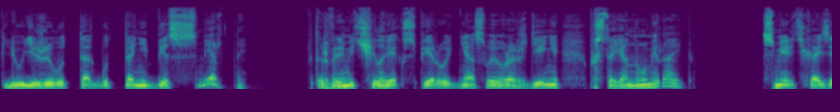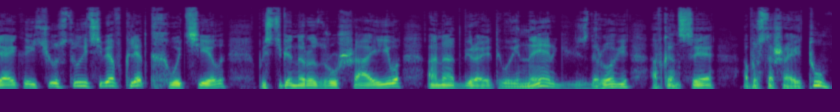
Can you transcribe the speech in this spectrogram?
Люди живут так, будто они бессмертны. В то же время человек с первого дня своего рождения постоянно умирает. Смерть хозяйка чувствует себя в клетках его тела, постепенно разрушая его, она отбирает его энергию и здоровье, а в конце опустошает ум.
